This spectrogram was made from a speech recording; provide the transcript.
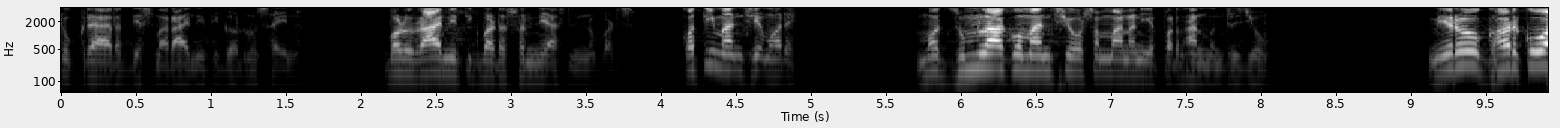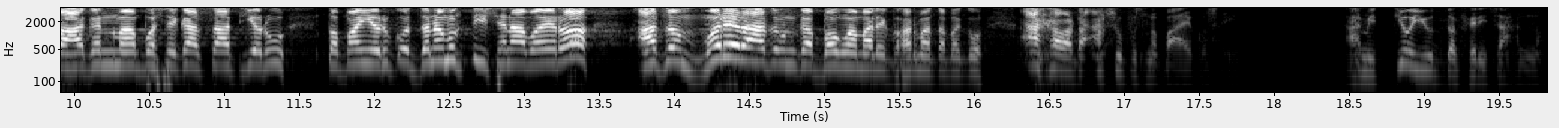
टुक्राएर देशमा राजनीति गर्नु छैन। बडो राजनीतिकबाट सन्यास लिनुपर्छ। कति मान्छे मरे? म जुम्लाको मान्छे हो सम्माननीय प्रधानमन्त्रीज्यू मेरो घरको आँगनमा बसेका साथीहरू तपाईँहरूको जनमुक्ति सेना भएर आज मरेर आज उनका बाउआमाले घरमा तपाईँको आँखाबाट आँसु पुस्न पाएको छैन। हामी त्यो युद्ध फेरि चाहन्नौँ।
